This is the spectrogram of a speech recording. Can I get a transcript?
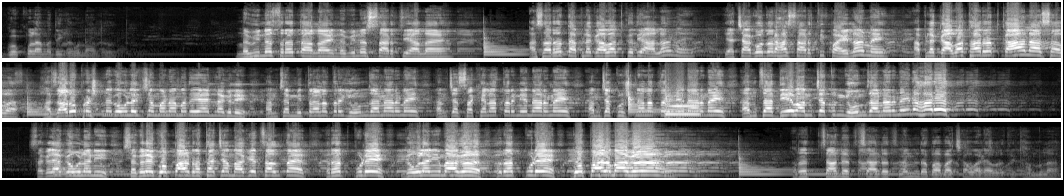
गोकुळामध्ये घेऊन आलो नवीनच रथ आलाय नवीनच सारथी आलाय. असा रथ आपल्या गावात कधी आला नाही. याच्या अगोदर हा सारथी पाहिला नाही. आपल्या गावात हा रथ का आला असावा? हजारो प्रश्न गवळीच्या मनामध्ये यायला लागले. आमच्या मित्राला तर घेऊन जाणार नाही आमच्या सख्याला तर नेणार नाही आमच्या कृष्णाला तर नेणार नाही आमचा देव आमच्यातून घेऊन जाणार नाही ना हा रथ? सगळ्या गवळणी सगळे गोपाळ रथाच्या मागे चालतायत. रथ पुढे गवळणी माग. रथ पुढे गोपाळ माग. रथ चालत चालत नंद बाबाच्या वाड्यावरती थांबला.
